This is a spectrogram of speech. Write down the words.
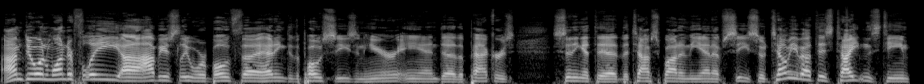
I'm doing wonderfully. Uh, obviously, we're both uh, heading to the postseason here, and uh, the Packers sitting at the the top spot in the NFC. So, tell me about this Titans team.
